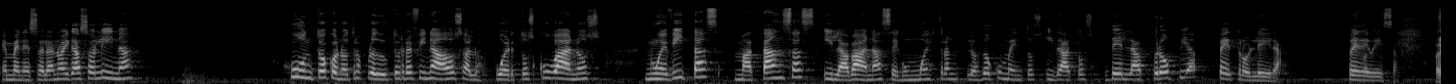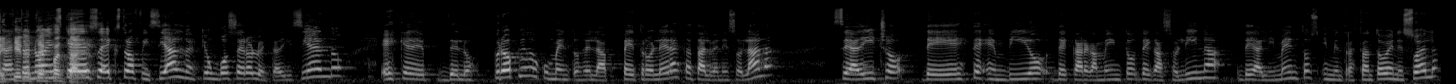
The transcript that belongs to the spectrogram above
En Venezuela no hay gasolina, junto con otros productos refinados a los puertos cubanos, Nuevitas, Matanzas y La Habana, según muestran los documentos y datos de la propia petrolera, PDVSA. O sea, esto no es que es extraoficial, no es que un vocero lo está diciendo, es que de, los propios documentos de la petrolera estatal venezolana se ha dicho de este envío de cargamento de gasolina, de alimentos y mientras tanto Venezuela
